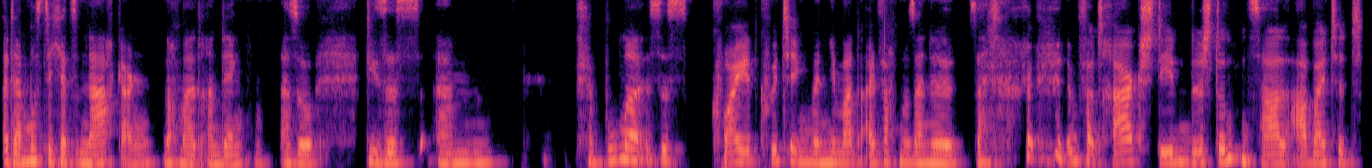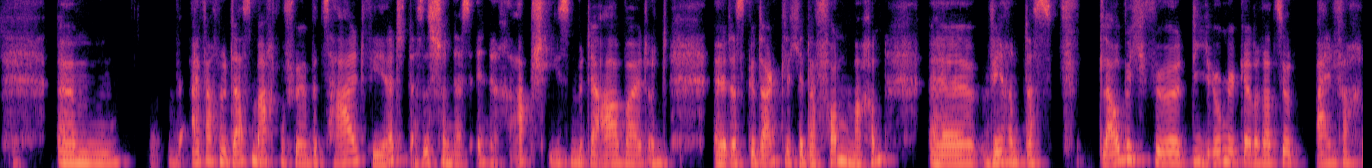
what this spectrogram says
Da musste ich jetzt im Nachgang nochmal dran denken. Also dieses, ähm, für Boomer ist es Quiet Quitting, wenn jemand einfach nur seine, seine im Vertrag stehende Stundenzahl arbeitet, ähm, einfach nur das macht, wofür er bezahlt wird. Das ist schon das innere Abschließen mit der Arbeit und äh, das gedankliche Davonmachen, äh, während das, glaube ich, für die junge Generation einfach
